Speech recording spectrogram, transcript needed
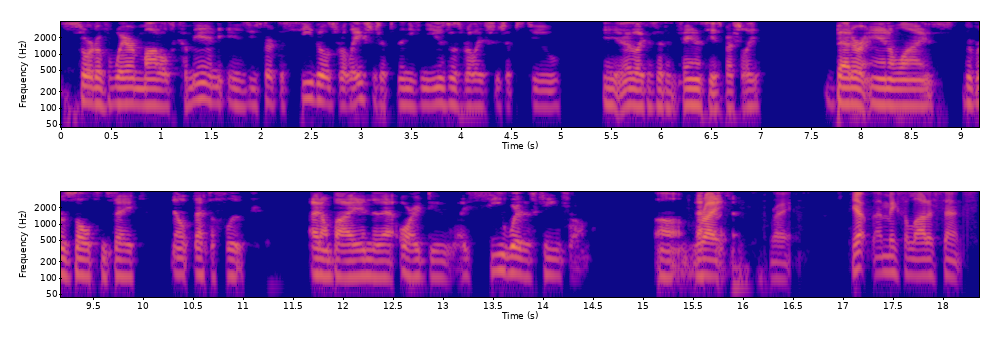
sort of where models come in is you start to see those relationships and then you can use those relationships to you know, like i said in fantasy especially better analyze the results and say no that's a fluke. I don't buy into that or i do. I see where this came from um, right kind of right. Yep that makes a lot of sense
